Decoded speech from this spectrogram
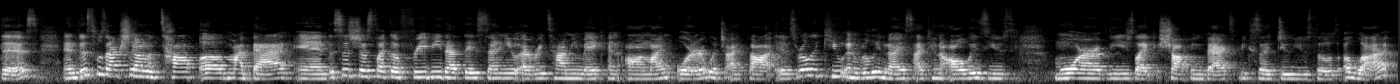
this. And this was actually on the top of my bag. And this is just like a freebie that they send you every time you make an online order, which I thought is really cute and really nice. I can always use more of these like shopping bags because I do use those a lot.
